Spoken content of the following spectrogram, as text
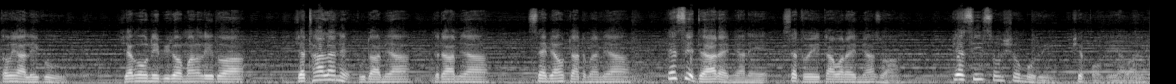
304ခုရန်ကုန်နေပြည်တော်မန္တလေးသွားရထားလမ်းနဲ့ဘူတာများတရားများဆယ်ပြောင်းတာတမန်များလက်စစ်တရားတိုင်များနဲ့ဆက်သွေးတာဝါတိုင်များစွာပျက်စီးဆုံးရှုံးမှုတွေဖြစ်ပေါ်ခဲ့ရပါတယ်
